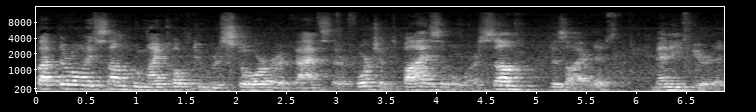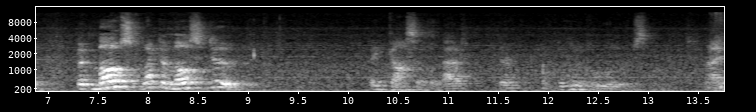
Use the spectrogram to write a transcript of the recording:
but there are always some who might hope to restore or advance their fortunes by civil war. Some desired it, many feared it. But most, what do most do? They gossip about their political rulers, right?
